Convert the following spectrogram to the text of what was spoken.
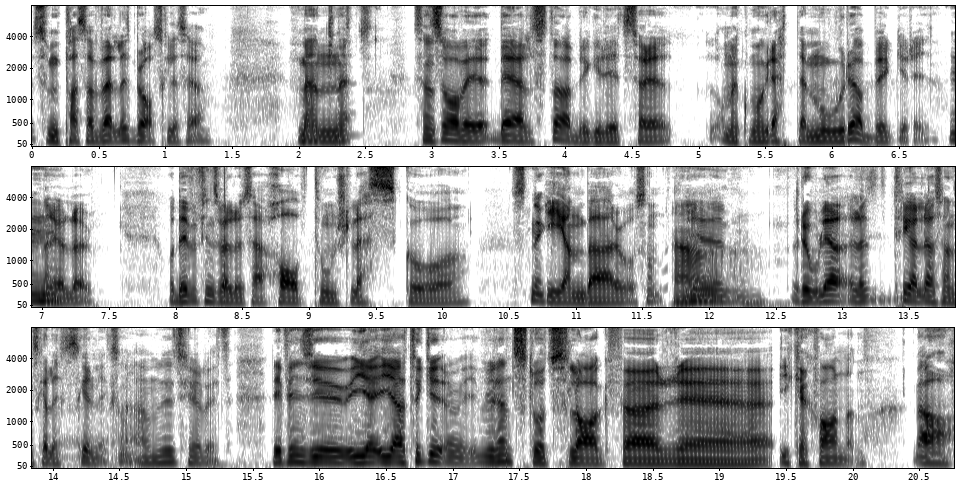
som passar väldigt bra skulle jag säga. Men sen så har vi det äldsta bryggeriet i Sverige, om jag kommer ihåg rätt, det är Mora bryggeri. Mm. När det gäller, och det finns väldigt så här havtornsläsk och Snyggt. enbär och sånt. Ja. Det är roliga, eller trevliga svenska läsker liksom. Ja men det är trevligt. Det finns ju, jag, jag tycker, vill inte slå ett slag för uh, Ica-kvarnen. Ja.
